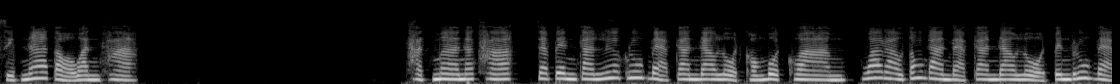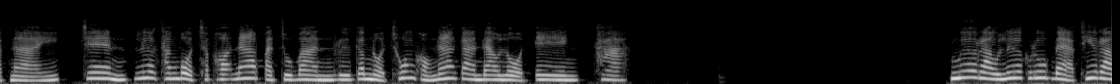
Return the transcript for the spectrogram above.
60 หน้าต่อวันค่ะ ถัดมานะคะจะเป็นการเลือกรูปแบบการดาวน์โหลดของบทความ ว่าเราต้องการแบบการดาวน์โหลดเป็นรูปแบบไหน เช่น เลือกทั้งบทเฉพาะหน้าปัจจุบันหรือกำหนดช่วงของหน้าการดาวน์โหลดเองค่ะ เมื่อเราเลือกรูปแบบที่เรา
